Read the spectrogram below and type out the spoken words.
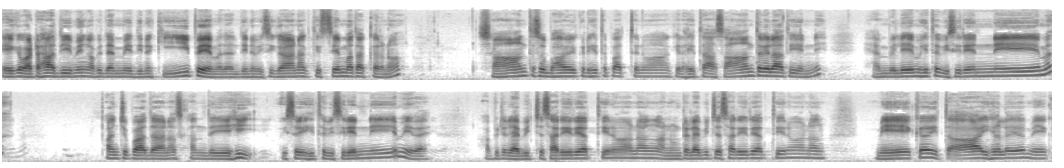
ඒක වටහාදීමෙන් අපි දැම් මේ දින කීපයම දැන් දින විසිගානක් තිස්සේ මතක් කරනවා ශාන්ත ස්වභාවයකට හිත පත්වෙනවා කියලා හිත අසාන්ත වෙලා තියෙන්නේ හැම්වෙලේම හිත විසිරෙන්නේම පංචුපාදානස්කන්දයෙහි විස හිත විසිරෙන්නේ මේවයි. අපිට ලැබිච්ච ශරීරයක් තියෙනවා නම් අනුන්ට ලැබිච්ච ශරීරයක් තියෙනවා නම් මේක ඉතා ඉහළය මේක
